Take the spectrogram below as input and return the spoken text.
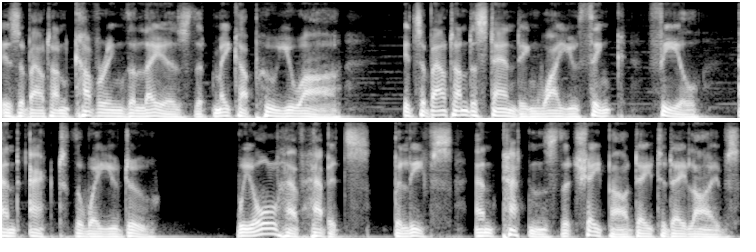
is about uncovering the layers that make up who you are. It's about understanding why you think, feel, and act the way you do. We all have habits, beliefs, and patterns that shape our day-to-day -day lives,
